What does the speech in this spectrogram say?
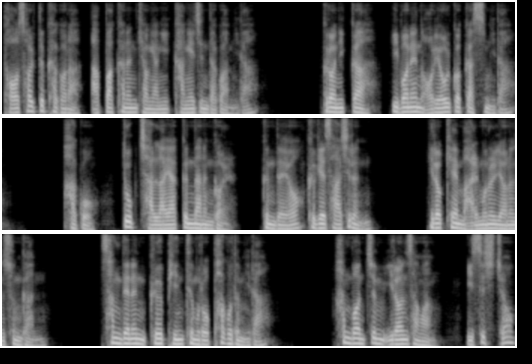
더 설득하거나 압박하는 경향이 강해진다고 합니다. 그러니까 이번엔 어려울 것 같습니다. 하고 뚝 잘라야 끝나는 걸. 근데요, 그게 사실은 이렇게 말문을 여는 순간 상대는 그 빈틈으로 파고듭니다. 한 번쯤 이런 상황 있으시죠?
